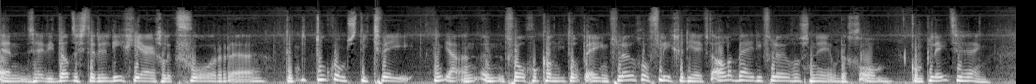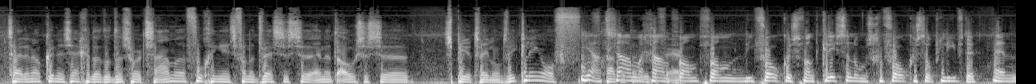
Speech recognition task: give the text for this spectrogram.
En zei hij, dat is de religie eigenlijk voor uh, de, de, toekomst. Die twee, ja, een, een, vogel kan niet op één vleugel vliegen. Die heeft allebei die vleugels nodig om compleet te zijn. Zou je dan ook kunnen zeggen dat het een soort samenvoeging is van het westerse en het oosterse spirituele ontwikkeling? Of ja, het samengaan van, van die focus van het christendom is gefocust op liefde. En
